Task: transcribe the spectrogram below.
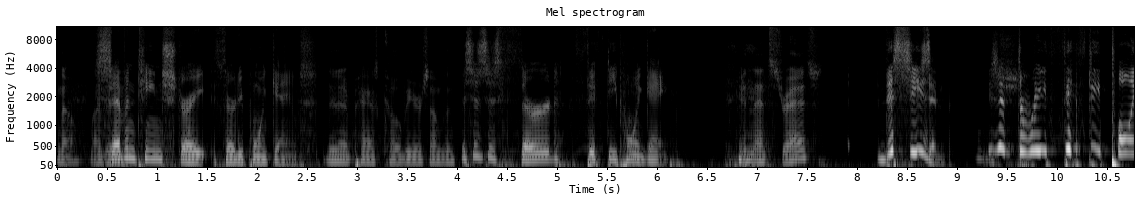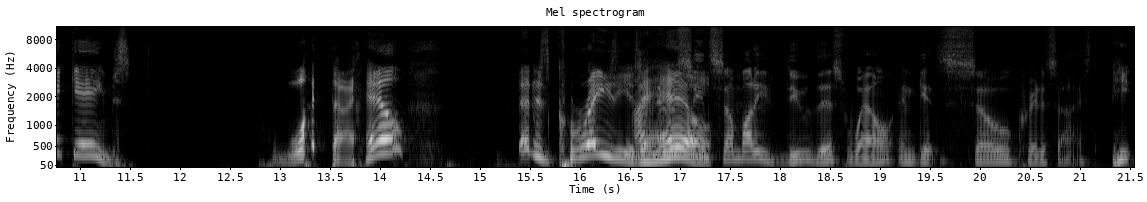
No. I didn't. Seventeen straight thirty-point games. Didn't it pass Kobe or something This is his third fifty-point game in that stretch? this season. He's had three 50 point games. What the hell? That is crazy as I've never hell. seen somebody do this well and get so criticized. he,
